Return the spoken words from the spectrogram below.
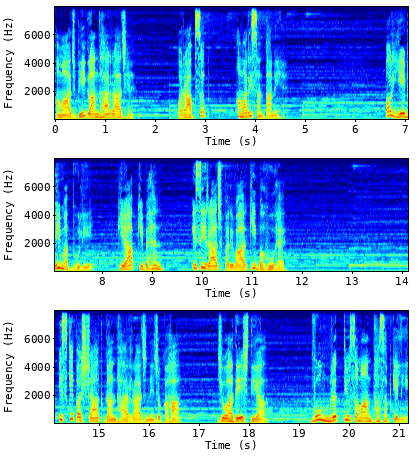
हम आज भी गांधार राज हैं और आप सब हमारी संतानें हैं। और ये भी मत भूलिए कि आपकी बहन इसी राज परिवार की बहू है। इसके पश्चात गांधार राज ने जो कहा, जो आदेश दिया वो मृत्यु समान था सबके लिए।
